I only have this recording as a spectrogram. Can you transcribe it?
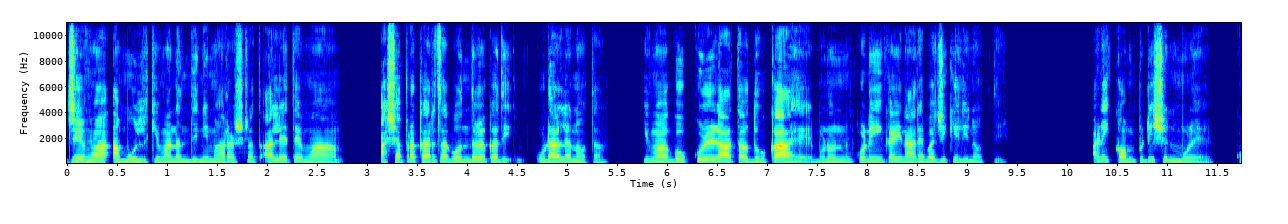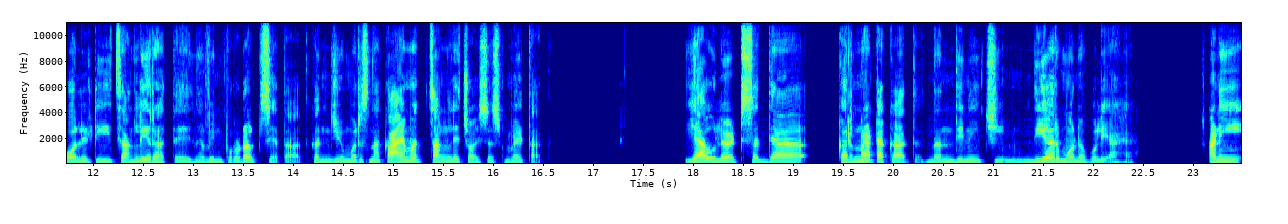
जेव्हा अमूल किंवा नंदिनी महाराष्ट्रात आले, तेव्हा अशा प्रकारचा गोंधळ कधी उडाला नव्हता. किंवा गोकुळला आता धोका आहे म्हणून कोणी काही नारेबाजी केली नव्हती. आणि कॉम्पिटिशनमुळे क्वालिटी चांगली राहते, नवीन प्रॉडक्ट्स येतात, कन्झ्युमर्सना कायमच चांगले चॉईसेस मिळतात. याउलट सध्या कर्नाटकात नंदिनीची निअर मोनोपोली आहे आणि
